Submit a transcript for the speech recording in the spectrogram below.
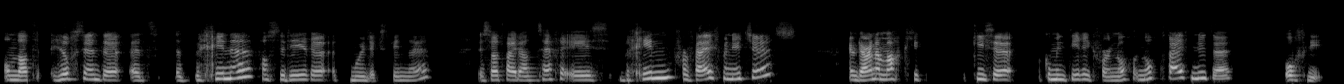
Omdat heel veel studenten het, het beginnen van studeren het moeilijkst vinden. Dus wat wij dan zeggen is, begin voor vijf minuutjes. En daarna mag je kiezen, communiceer ik voor nog, nog vijf minuten of niet.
